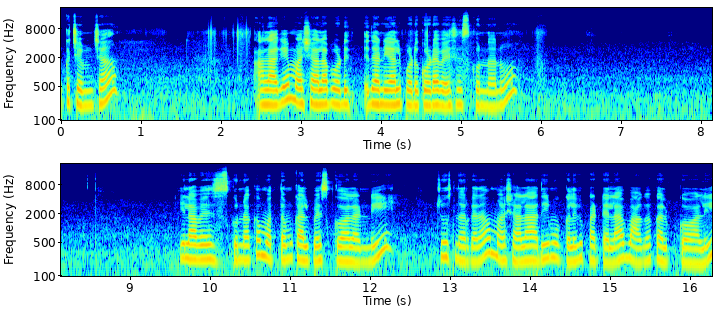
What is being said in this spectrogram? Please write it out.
ఒక చెంచా. అలాగే మసాలా పొడి ధనియాల పొడి కూడా వేసేసుకున్నాను. ఇలా వేసుకున్నాక మొత్తం కలిపేసుకోవాలండి. చూస్తున్నారు కదా మసాలా అది ముక్కలకి పట్టేలా బాగా కలుపుకోవాలి.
